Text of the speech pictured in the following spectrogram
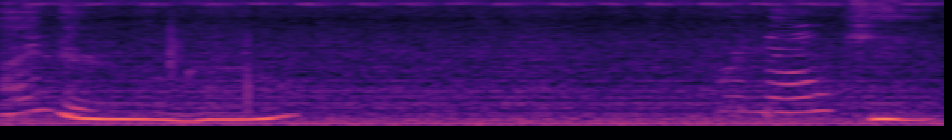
Hi there, little girl. Monoke.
